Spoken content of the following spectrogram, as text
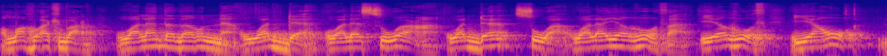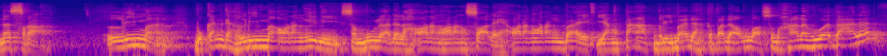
Allahu Akbar. Wala tadharunna wadda wala suwa'a. Wadda suwa wala yaghutha. Yaghuth. Ya'uq. Nasra lima. Bukankah lima orang ini semula adalah orang-orang saleh, orang-orang baik yang taat beribadah kepada Allah Subhanahu wa taala,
